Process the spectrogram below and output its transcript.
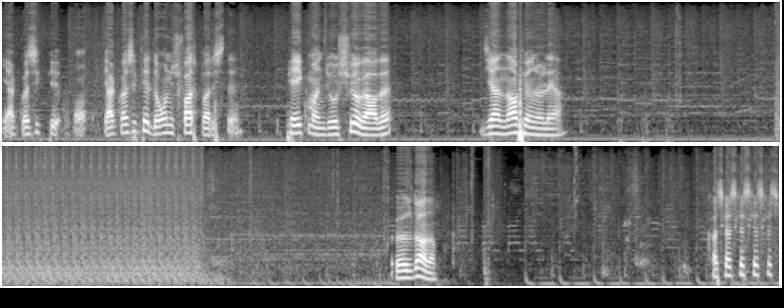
Yaklaşık bir yaklaşık değil de 13 fark var işte. Peykman coşuyor be abi. Cihan ne yapıyorsun öyle ya? Öldü adam. Kaç kaç kaç kaç kaç.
